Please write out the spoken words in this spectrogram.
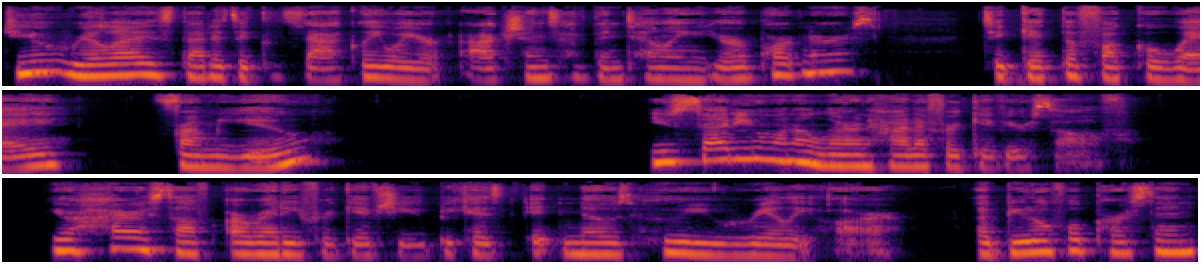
Do you realize that is exactly what your actions have been telling your partners to get the fuck away from you? You said you want to learn how to forgive yourself. Your higher self already forgives you because it knows who you really are. A beautiful person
